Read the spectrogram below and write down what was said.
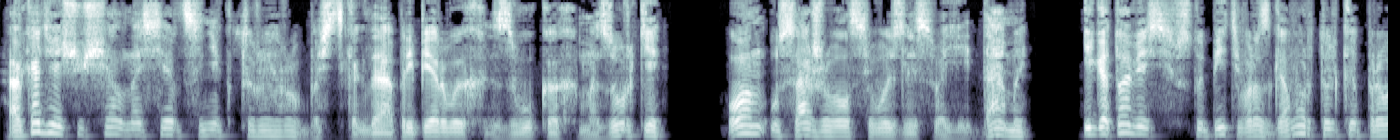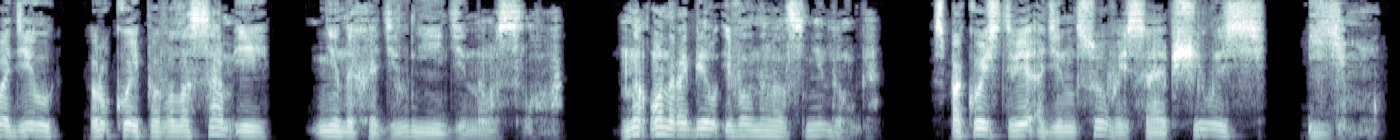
Аркадий ощущал на сердце некоторую робость, когда при первых звуках мазурки он усаживался возле своей дамы и, готовясь вступить в разговор, только проводил рукой по волосам и не находил ни единого слова. Но он робел и волновался недолго. Спокойствие Одинцовой сообщилось и ему.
